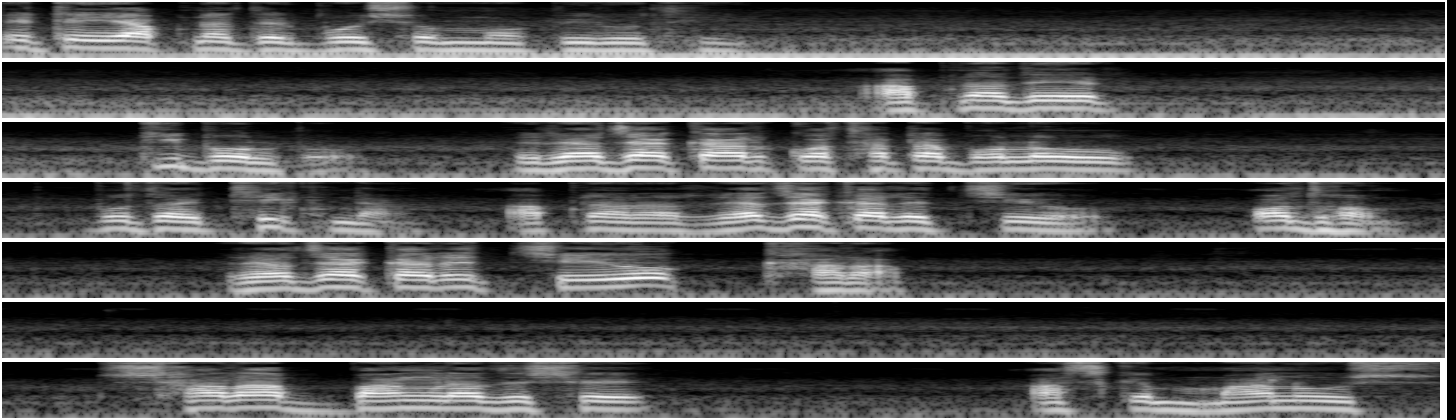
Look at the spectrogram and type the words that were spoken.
এটাই আপনাদের বৈষম্য বিরোধী। আপনাদের কি বলব? রেজাকার কথাটা বলো বোধহয় ঠিক না। আপনারা রেজাকারের চেয়েও অধম। রেজাকারের চেয়েও খারাপ। সারা বাংলাদেশে আজকে মানুষ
